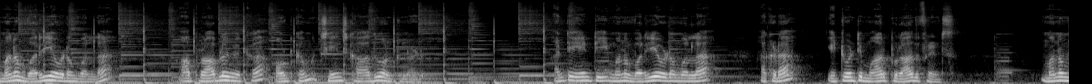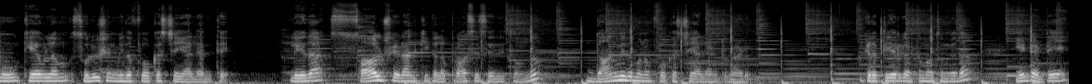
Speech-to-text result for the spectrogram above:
మనం వరి అవ్వడం వల్ల ఆ ప్రాబ్లం యొక్క అవుట్కమ్ చేంజ్ కాదు అంటున్నాడు. అంటే ఏంటి? మనం వరి అవ్వడం వల్ల అక్కడ ఎటువంటి మార్పు రాదు ఫ్రెండ్స్. మనము కేవలం సొల్యూషన్ మీద ఫోకస్ చేయాలి అంతే. లేదా సాల్వ్ చేయడానికి గల ప్రాసెస్ ఏదైతే ఉందో దాని మీద మనం ఫోకస్ చేయాలి అంటున్నాడు. ఇక్కడ క్లియర్గా అర్థమవుతుంది కదా? ఏంటంటే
